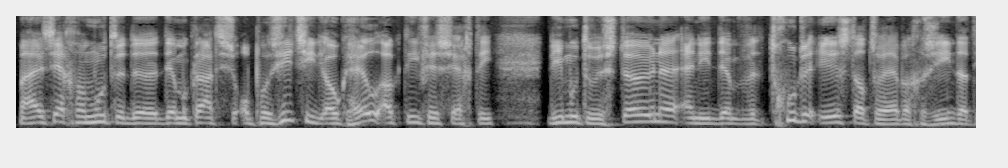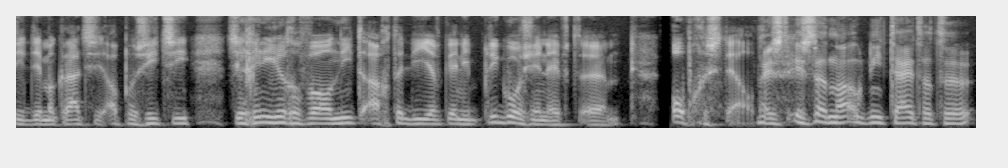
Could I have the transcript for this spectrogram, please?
Maar hij zegt, we moeten de democratische oppositie, die ook heel actief is, zegt hij, die moeten we steunen. En die, het goede is dat we hebben gezien dat die democratische oppositie zich in ieder geval niet achter die Evgeny Prigozhin heeft eh, opgesteld. Maar is, is dat nou ook niet tijd dat de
